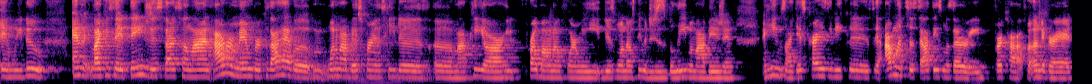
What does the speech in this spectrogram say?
And we do and like you said, things just start to align. I remember because I have a one of my best friends. He does uh, my PR. He pro bono for me. Just one of those people that just believe in my vision. And he was like, "It's crazy because I went to Southeast Missouri for for undergrad."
